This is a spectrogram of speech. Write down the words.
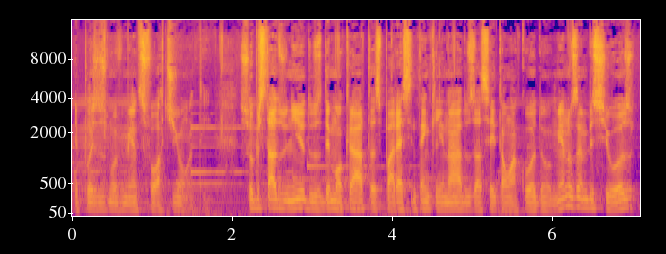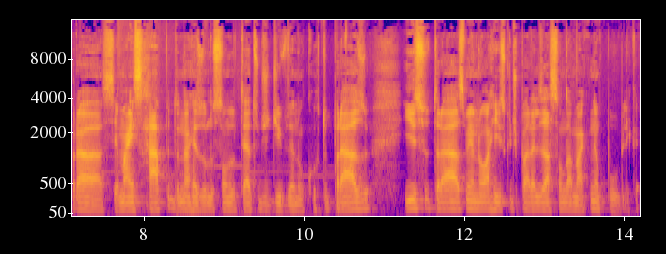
depois dos movimentos fortes de ontem. Sobre os Estados Unidos, democratas parecem estar inclinados a aceitar um acordo menos ambicioso para ser mais rápido na resolução do teto de dívida no curto prazo, e isso traz menor risco de paralisação da máquina pública.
